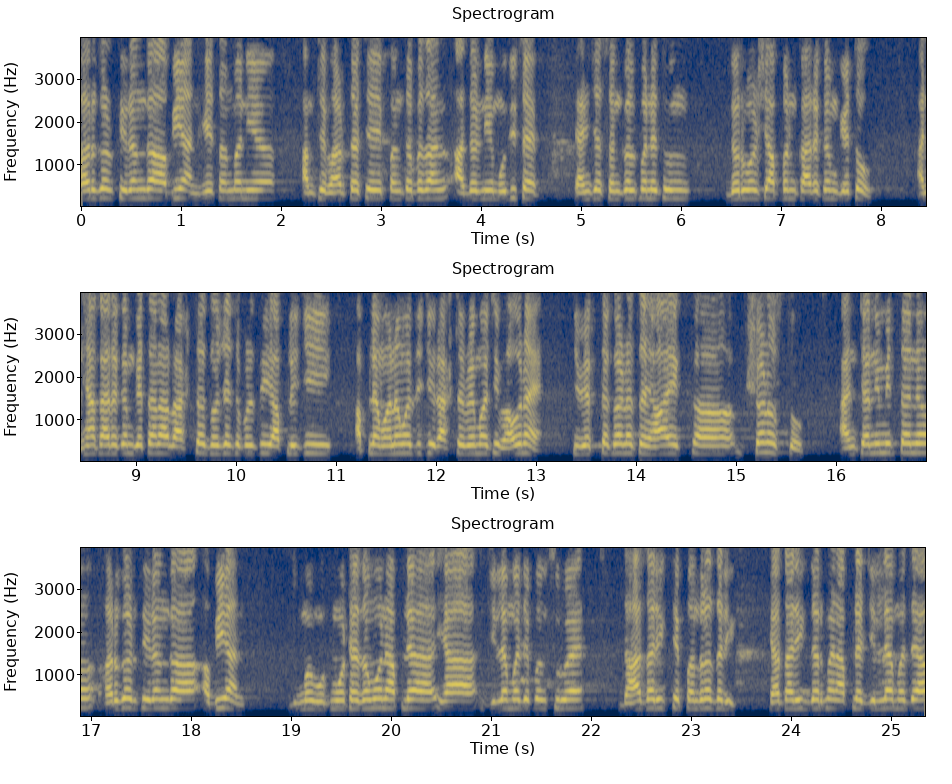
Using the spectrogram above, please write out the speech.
हर घर तिरंगा अभियान हे सन्माननीय आमचे भारताचे पंतप्रधान आदरणीय मोदी साहेब यांच्या संकल्पनेतून दरवर्षी आपण कार्यक्रम घेतो. आणि हा कार्यक्रम घेताना राष्ट्रध्वजाच्या प्रती आपली जी आपल्या मनामध्ये जी राष्ट्रप्रेमाची भावना आहे ती व्यक्त करण्याचा हा एक क्षण असतो. आणि त्यानिमित्तानं हर घर तिरंगा अभियान मोठ्या जमून आपल्या ह्या जिल्ह्यामध्ये पण सुरू आहे. दहा तारीख ते पंधरा तारीख या तारीख दरम्यान आपल्या जिल्ह्यामध्ये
